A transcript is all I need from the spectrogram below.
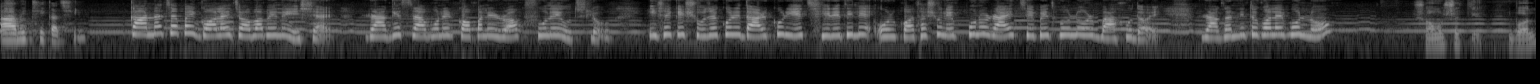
আমি ঠিক আছি। কান্না চাপায় গলায় জবাব এলো ঈশার। রাগে শ্রাবণের কপালের রক ফুলে উঠল। ঈশাকে সোজা করে দাঁড় করিয়ে ছেড়ে দিলে ওর কথা শুনে পুনরায় চেপে ধরলো ওর বাহুদয়। রাগান্বিত গলায় বলল সমস্যা কি? বল।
